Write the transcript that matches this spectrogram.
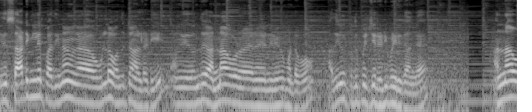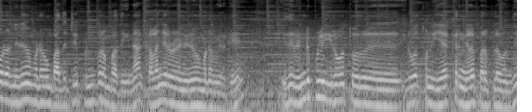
இது ஸ்டார்டிங்லேயே பார்த்தீங்கன்னா நாங்கள் உள்ளே வந்துட்டோம் ஆல்ரெடி அங்கே இது வந்து அண்ணாவோட நினைவு மண்டபம். அதையும் புதுப்பிச்சு ரெடி பண்ணியிருக்காங்க. அண்ணாவோட நினைவு மண்டபம் பார்த்துட்டு பின்புறம் பார்த்தீங்கன்னா கலைஞரோட நினைவு மண்டபம் இருக்குது இது ரெண்டு புள்ளி இருபத்தொரு இருபத்தொன்று ஏக்கர் நிலப்பரப்பில் வந்து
